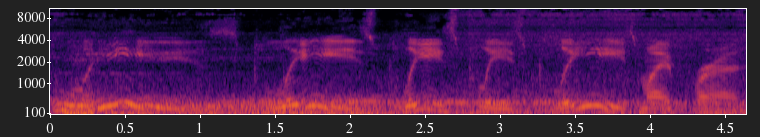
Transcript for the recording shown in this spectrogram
Please, please, please, please, please, my friend.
